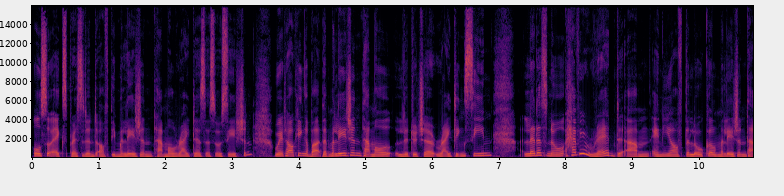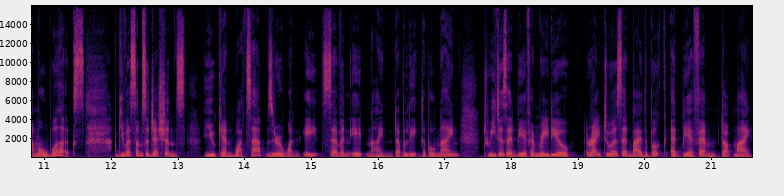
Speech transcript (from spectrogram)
also ex-president of the Malaysian Tamil Writers Association. We're talking about the Malaysian Tamil literature writing scene. Let us know, have you read um, any of the local Malaysian Tamil works? Give us some suggestions. You can WhatsApp 018 789 8899, tweet us at BFM Radio, Write to us at buythebook at bfm.my.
